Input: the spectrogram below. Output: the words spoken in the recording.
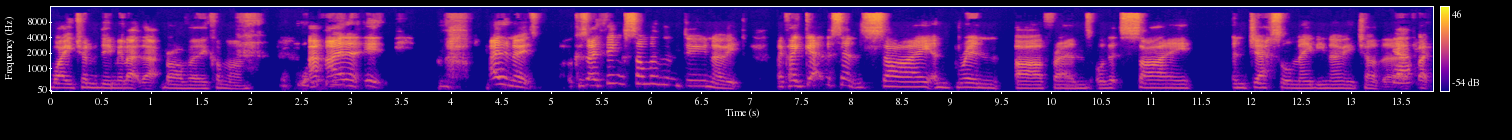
why are you trying to do me like that, Bravo? Come on. I, I don't it I don't know, it's because I think some of them do know it. Like I get the sense Sai and Brynn are friends, or that Sai and Jessel maybe know each other. Yeah. Like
